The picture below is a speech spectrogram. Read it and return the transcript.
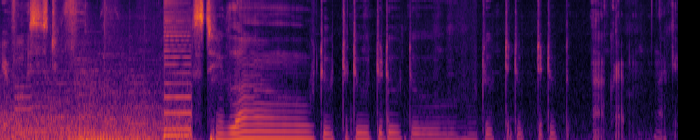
Your voice is too low. It's too low. Do do do do do do do do do do do. Ah, crap. Okay.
